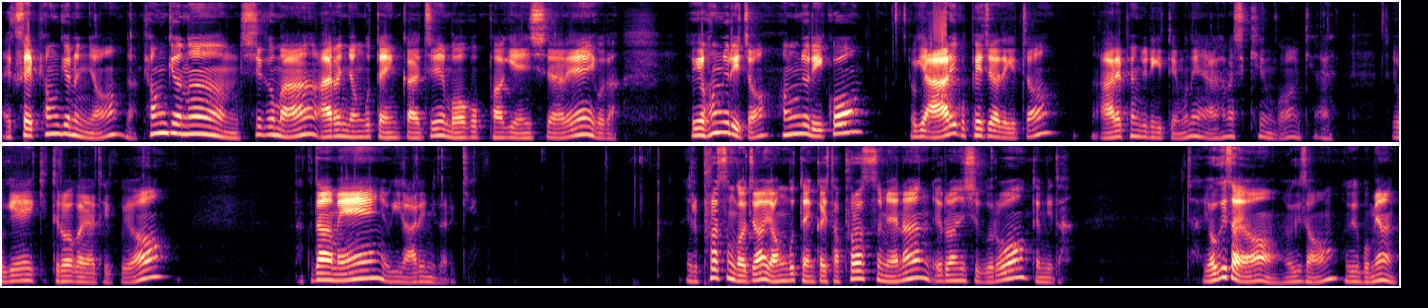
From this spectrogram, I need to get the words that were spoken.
X의 평균은요. 자, 평균은 시그마 R은 0부터 N까지 뭐 곱하기 NCR의 이거다. 이게 확률이죠. 확률이고 여기 R이 곱해져야 되겠죠. R의 평균이기 때문에 R 하나 시키는 거 이렇게 R. 여기에 들어가야 되고요. 그 다음에 여기가 R입니다. 이렇게. 얘를 풀어쓴 거죠. 0부터 n까지 다 풀었으면은 이런 식으로 됩니다. 자, 여기서요. 여기서 여기 보면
